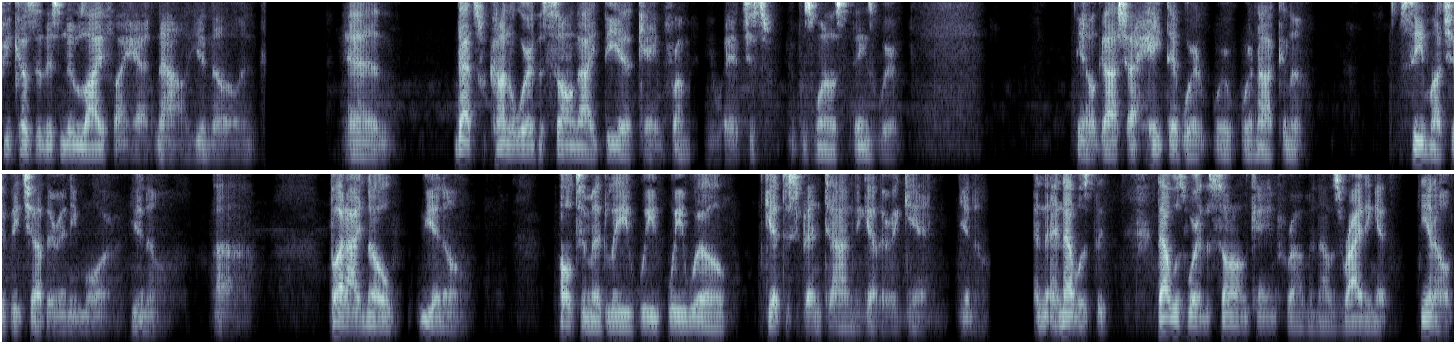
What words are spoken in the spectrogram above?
because of this new life I had now, you know, and, and that's kind of where the song idea came from. Anyway, it just, it was one of those things where you know, gosh, I hate that we're we're we're not gonna see much of each other anymore. You know, uh, but I know, you know, ultimately we we will get to spend time together again. You know, and and that was the that was where the song came from, and I was writing it, you know,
